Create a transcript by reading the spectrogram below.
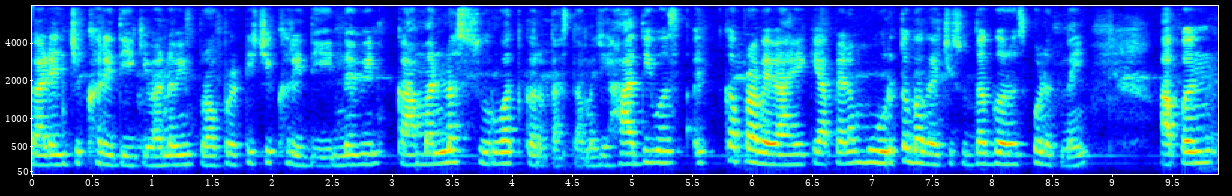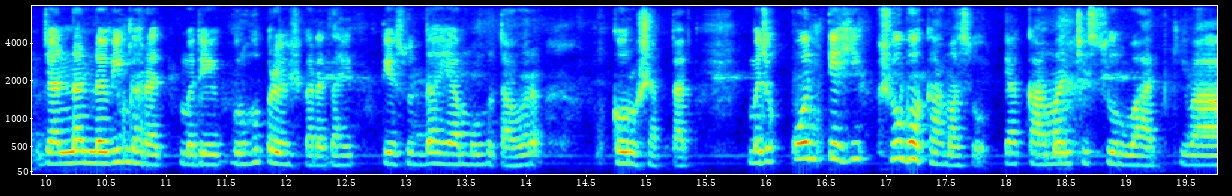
गाड्यांची खरेदी किंवा नवीन प्रॉपर्टीची खरेदी नवीन कामांना सुरुवात करत असतात. म्हणजे हा दिवस इतका प्रभावी आहे की आपल्याला मुहूर्त बघायची सुद्धा गरज पडत नाही. आपण ज्यांना नवीन घरामध्ये गृहप्रवेश करायचा आहे ते सुद्धा या मुहूर्तावर करू शकतात. म्हणजे कोणतेही शुभ काम असो त्या कामांची सुरुवात किंवा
